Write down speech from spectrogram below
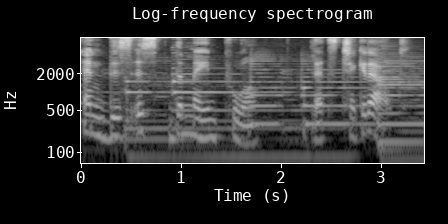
And this is the main pool. Let's check it out.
